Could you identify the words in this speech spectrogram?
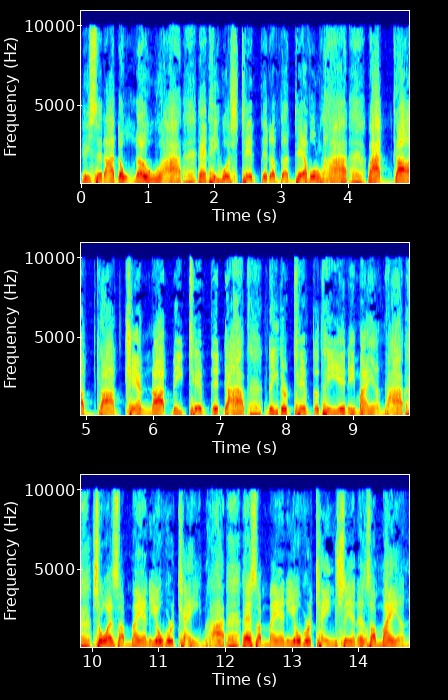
He said, I don't know. And he was tempted of the devil. My God, God cannot be tempted, neither tempteth he any man. So as a man, he overcame. As a man, he overcame sin. As a man,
